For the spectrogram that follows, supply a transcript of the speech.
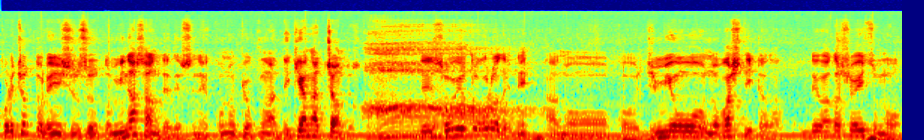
これちょっと練習すると皆さんでですねこの曲が出来上がっちゃうんです。あでそういうところでね、あのこう寿命を伸ばしていただく。で私はいつも、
